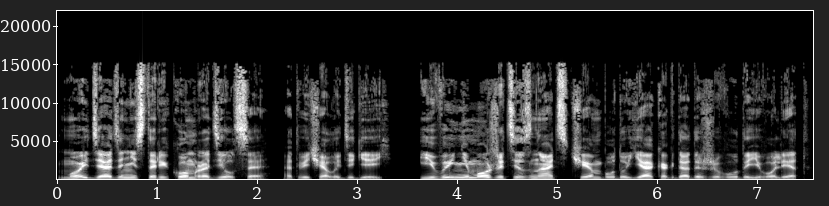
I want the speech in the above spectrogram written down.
«Мой дядя не стариком родился», — отвечал Эдигей. «И вы не можете знать, чем буду я, когда доживу до его лет».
